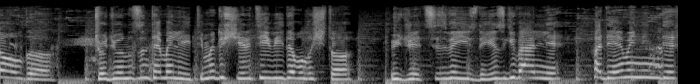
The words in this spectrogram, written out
Düşlerimiz TV oldu. Çocuğunuzun temel eğitimi Düşleri TV'de buluştu. Ücretsiz ve %100 güvenli. Hadi hemen indir.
